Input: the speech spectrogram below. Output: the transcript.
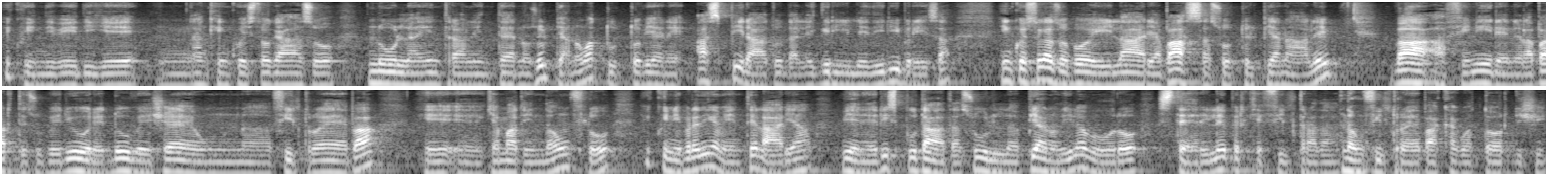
e quindi vedi che mh, anche in questo caso nulla entra all'interno sul piano ma tutto viene aspirato dalle griglie di ripresa in questo caso poi l'aria passa sotto il pianale va a finire nella parte superiore dove c'è un filtro EPA che è chiamato in downflow e quindi praticamente l'aria viene risputata sul piano di lavoro sterile perché filtrata da un filtro EPA H14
